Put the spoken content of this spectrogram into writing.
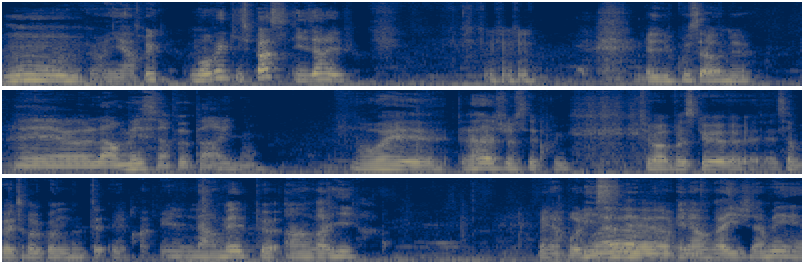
Hmm. quand il y a un truc mauvais qui se passe, ils arrivent. et du coup, ça va mieux. Mais euh, l'armée, c'est un peu pareil, non? Ouais, là je sais plus. Tu vois, parce que ça peut être connoté. Une armée peut envahir. Mais la police, Ouais, ouais, elle, ouais, ok. elle envahit jamais,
